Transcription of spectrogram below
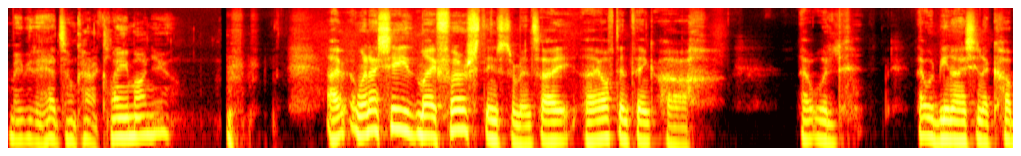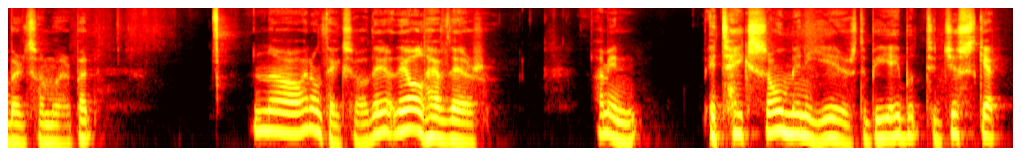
maybe they had some kind of claim on you? I, when I see my first instruments, I, I often think, ah, oh, that would that would be nice in a cupboard somewhere. But no, I don't think so. They they all have their. I mean, it takes so many years to be able to just get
